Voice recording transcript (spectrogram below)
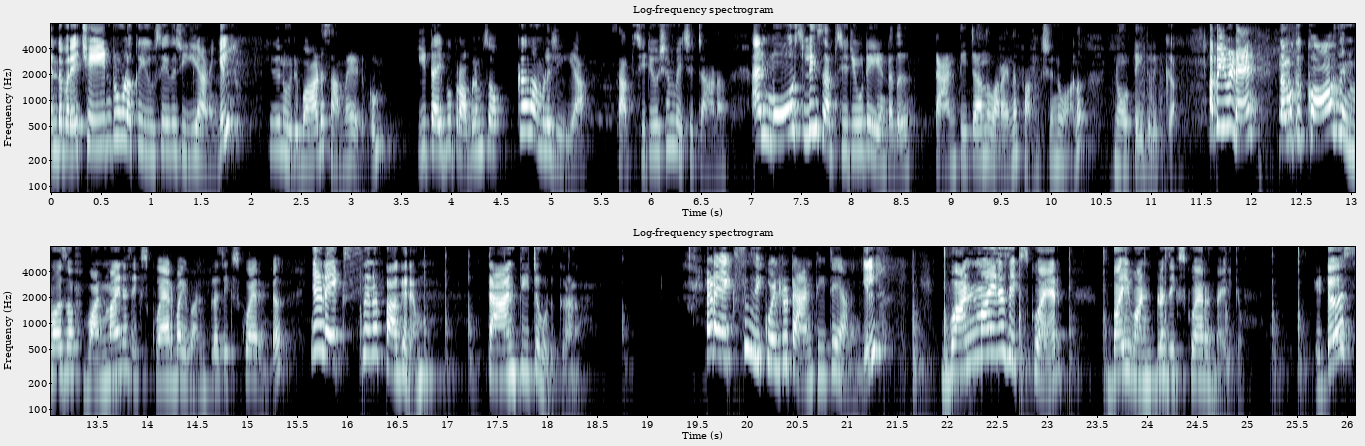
എന്താ പറയുക ചെയിൻ റൂൾ ഒക്കെ യൂസ് ചെയ്ത് ചെയ്യുകയാണെങ്കിൽ ഇതിന് ഒരുപാട് സമയം എടുക്കും. ഈ ടൈപ്പ് പ്രോബ്ലംസ് ഒക്കെ നമ്മൾ ചെയ്യുക. സബ്സ്റ്റിറ്റ്യൂഷൻ വെച്ചിട്ടാണ്. ആൻഡ് മോസ്റ്റ്ലി സബ്സ്റ്റിറ്റ്യൂട്ട് ചെയ്യേണ്ടത് ടാൻ തീറ്റ എന്ന് പറയുന്ന ഫംഗ്ഷനുമാണ് നോട്ട് ചെയ്ത് വെക്കുക. അപ്പോൾ ഇവിടെ നമുക്ക് cos inverse of one minus x square by one plus x square ഉണ്ട്. ഞാൻ എക്സിന് പകരം ടാൻ തീറ്റ കൊടുക്കുകയാണ്. എടാ x is equal to tan theta ആണെങ്കിൽ one minus x square by one plus x square എന്തായിരിക്കും? It is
